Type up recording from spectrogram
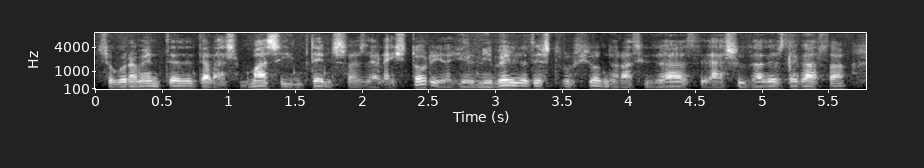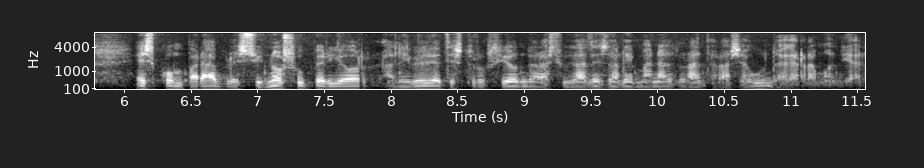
seguramente de las más intensas de la historia y el nivel de destrucción de, de las ciudades de Gaza es comparable, si no superior, al nivel de destrucción de las ciudades alemanas durante la Segunda Guerra Mundial.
